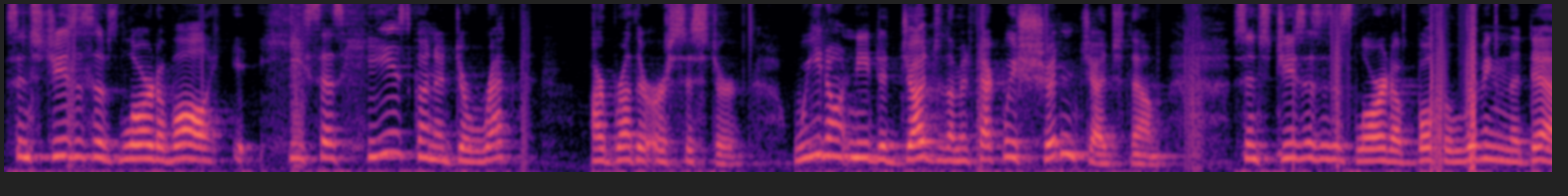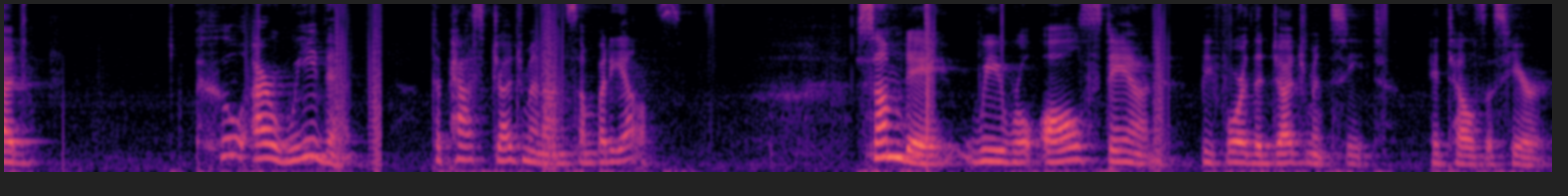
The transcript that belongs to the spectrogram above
Since Jesus is Lord of all, he says he's going to direct our brother or sister. We don't need to judge them. In fact, we shouldn't judge them. Since Jesus is Lord of both the living and the dead, who are we then to pass judgment on somebody else? Someday we will all stand before the judgment seat, it tells us here.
